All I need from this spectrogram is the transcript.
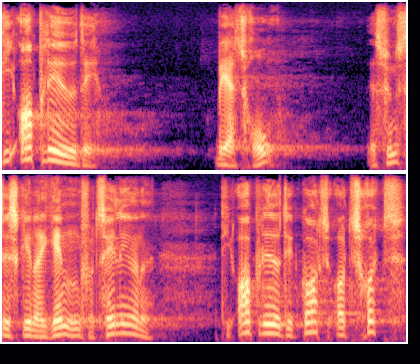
De oplevede det ved at tro. Jeg synes, det skinner igennem fortællingerne. De oplevede det godt og trygt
